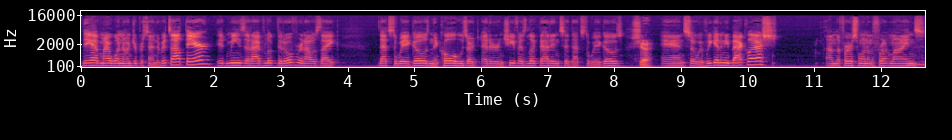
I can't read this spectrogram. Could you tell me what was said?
they have my 100%. If it's out there, it means that I've looked it over and I was like, that's the way it goes. Nicole, who's our editor in chief, has looked at it and said that's the way it goes. Sure. And so if we get any backlash, I'm the first one on the front lines.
